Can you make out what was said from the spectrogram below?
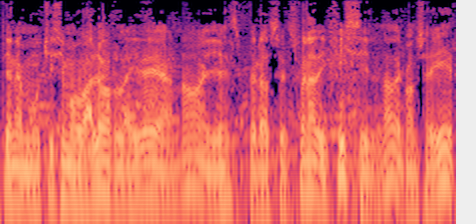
tiene muchísimo valor la idea, ¿no? Y es, pero se suena difícil, ¿no? De conseguir.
